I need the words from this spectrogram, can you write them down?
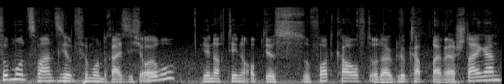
25 und 35 Euro, je nachdem, ob ihr es sofort kauft oder Glück habt beim Ersteigern.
